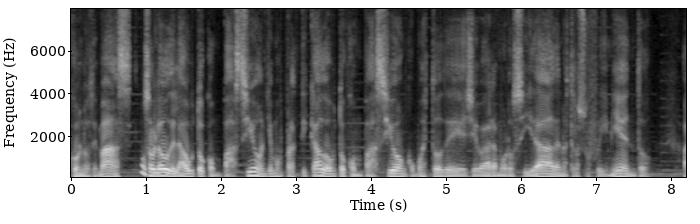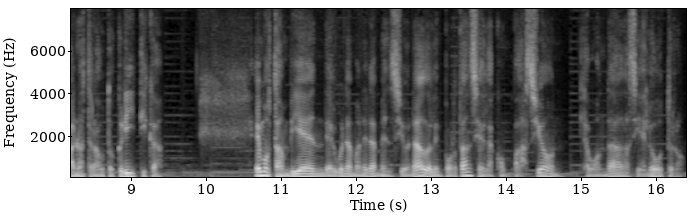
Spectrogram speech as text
con los demás. Hemos hablado de la autocompasión y hemos practicado autocompasión como esto de llevar amorosidad a nuestro sufrimiento, a nuestra autocrítica. Hemos también de alguna manera mencionado la importancia de la compasión y la bondad hacia el otro.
